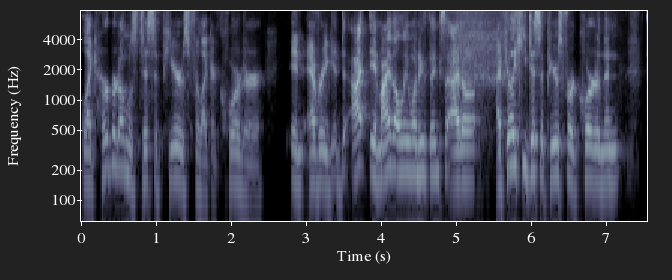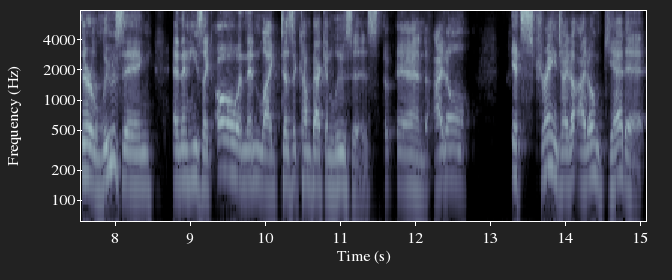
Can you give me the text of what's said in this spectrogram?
like Herbert almost disappears for like a quarter in every I, am I the only one who thinks? I don't I feel like he disappears for a quarter and then they're losing and then he's like oh and then like does it come back and loses uh, and I don't it's strange I don't I don't get it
